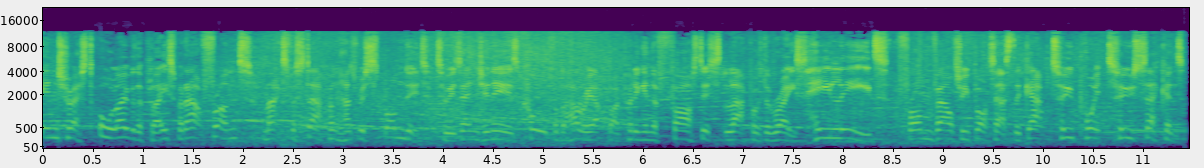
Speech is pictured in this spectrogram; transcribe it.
interest all over the place, but out front, Max Verstappen has responded to his engineer's call for the hurry-up by putting in the fastest lap of the race. He leads from Valtteri Bottas, the gap 2.2 seconds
